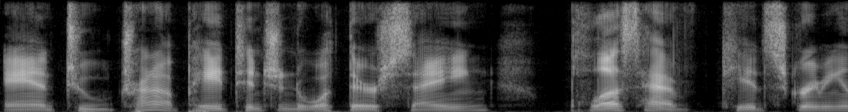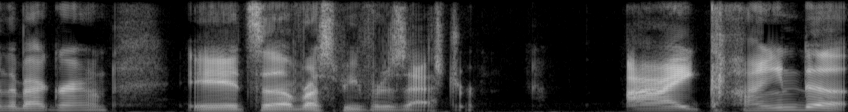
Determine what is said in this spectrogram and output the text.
and to try to pay attention to what they're saying, plus have kids screaming in the background, it's a recipe for disaster. I kind of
